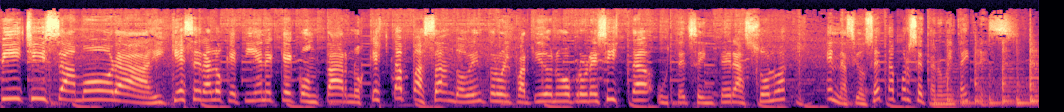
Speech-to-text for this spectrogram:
Pichi Zamora. ¿Y qué será lo que tiene que contarnos? ¿Qué está pasando dentro del Partido Nuevo Progresista? Usted se entera solo aquí en Nación Z por Z93.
